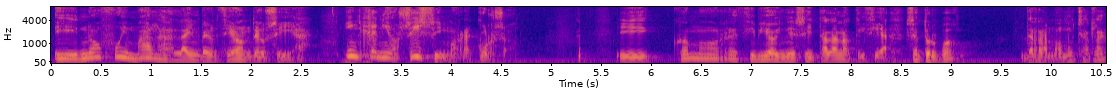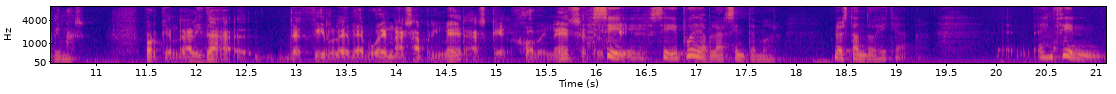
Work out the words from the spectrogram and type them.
Y no fue mala la invención de Usía. Ingeniosísimo recurso. ¿Y cómo recibió Inesita la noticia? ¿Se turbó? ¿Derramó muchas lágrimas? Porque en realidad, decirle de buenas a primeras que el joven ese... del Sí, que- sí, puede hablar sin temor. No estando ella. En fin,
